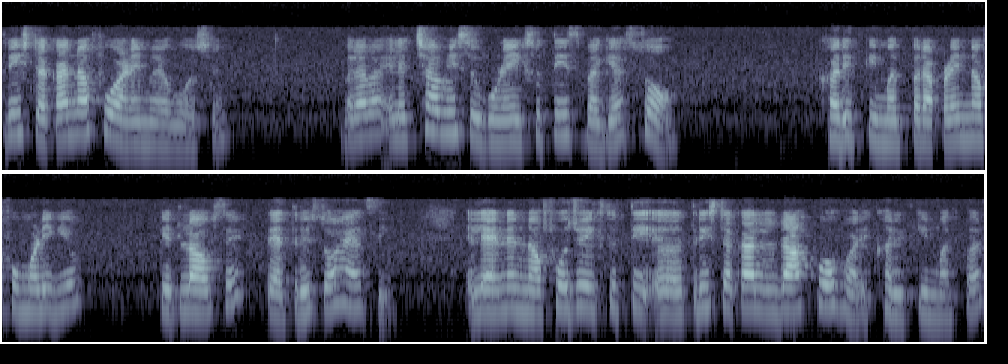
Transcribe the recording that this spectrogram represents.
ત્રીસ ટકા નફો આણે મેળવવો છે. બરાબર? એટલે છવ્વીસો ગુણ્યા એકસો ત્રીસ ભાગ્યા સો. ખરીદ કિંમત પર આપણે નફો મળી ગયો. કેટલો આવશે? તેત્રીસો એંસી. એટલે એને નફો જો એકસો ત્રીસ ટકા રાખવો હોય ખરીદ કિંમત પર,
